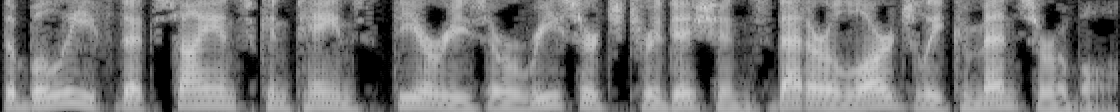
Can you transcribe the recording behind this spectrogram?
the belief that science contains theories or research traditions that are largely commensurable.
